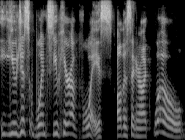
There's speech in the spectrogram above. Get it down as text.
you just once you hear a voice, all of a sudden you're like, whoa.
